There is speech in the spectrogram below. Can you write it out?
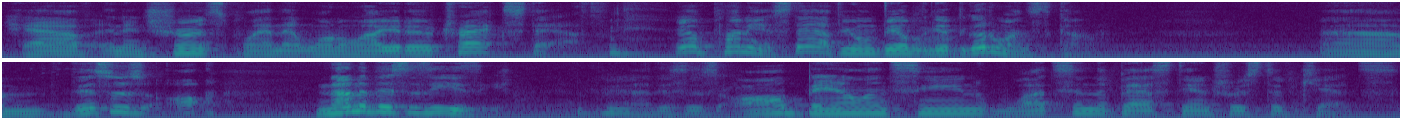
have an insurance plan that won't allow you to attract staff? You have plenty of staff, you won't be able to get the good ones to come. Um, This is, all none of this is easy. Uh, This is all balancing what's in the best interest of kids.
